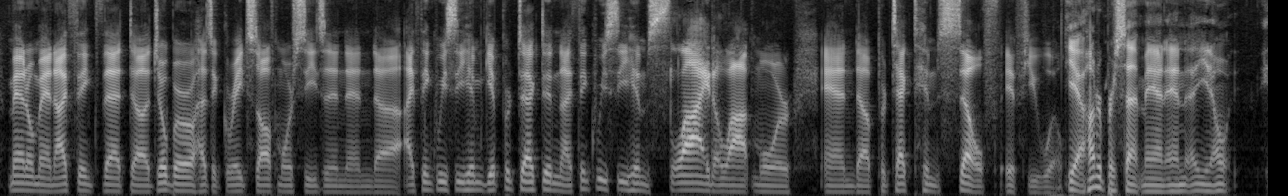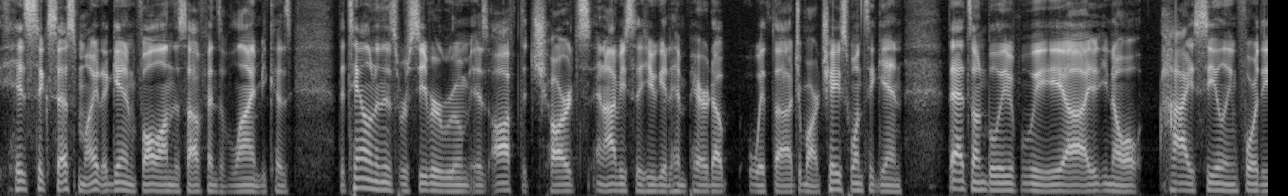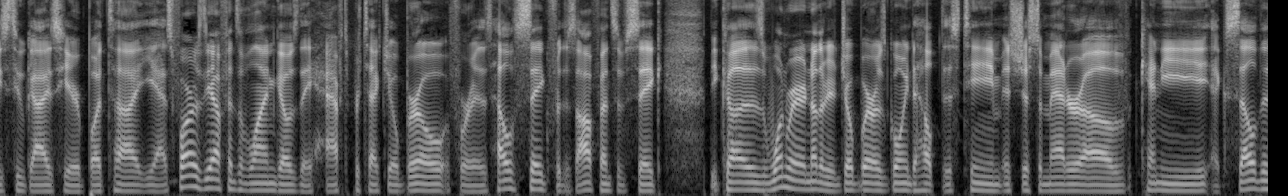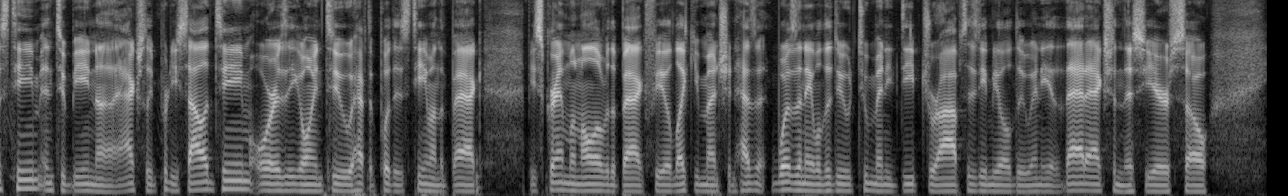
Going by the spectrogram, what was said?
man, oh man, I think that uh, Joe Burrow has a great sophomore season, and uh, I think we see him get protected, and I think we see him slide a lot more and uh, protect himself, if you will. Yeah, hundred percent, man. And uh, you know, his success might again fall on this offensive line because the talent in this receiver room is off the charts. And obviously, you get him paired up with uh, Ja'Marr Chase once again. That's unbelievably, uh, you know. High ceiling for these two guys here, but uh, yeah, as far as the offensive line goes, they have to protect Joe Burrow for his health's sake, for this offensive sake, because one way or another, Joe Burrow is going to help this team. It's just a matter of can he excel this team into being an actually pretty solid team, or is he going to have to put his team on the back, be scrambling all over the backfield, like you mentioned, hasn't wasn't able to do too many deep drops, is he able to do any of that action this year? So,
